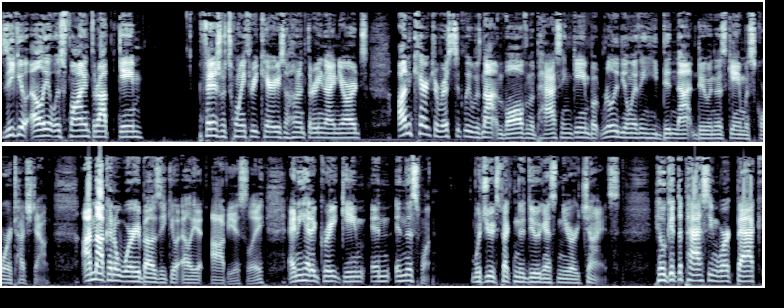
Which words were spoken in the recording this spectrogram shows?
Ezekiel Elliott was fine throughout the game. Finished with 23 carries, 139 yards. Uncharacteristically was not involved in the passing game, but really the only thing he did not do in this game was score a touchdown. I'm not going to worry about Ezekiel Elliott, obviously, and he had a great game in, in this one what you expect him to do against the New York Giants. He'll get the passing work back.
